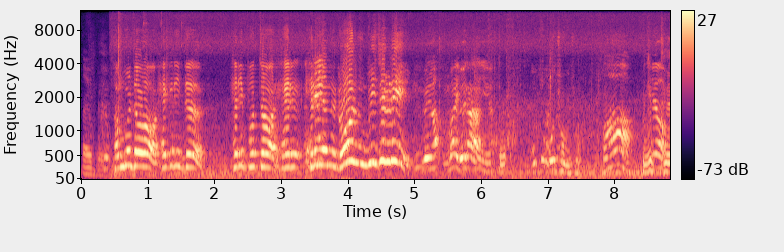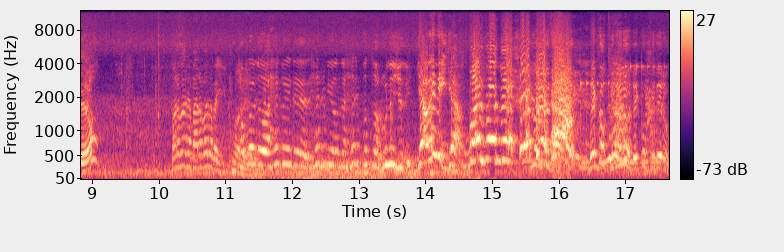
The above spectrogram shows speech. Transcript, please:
나 이거 뭐야 덤블도어, 해그리드, 해리포터, 해리, 해리언, 론 위즐리. 왜요? My God. 아, 이게 돼요? 말아 말아 말아 말아 이렇게 말해 덤블도어, 해그리드, 헤르미온느, 해리포터, 로니즐리. 야, 왜 야! 말도 안 돼. 내거 그대로, 내 거 그대로.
